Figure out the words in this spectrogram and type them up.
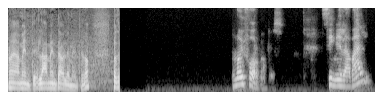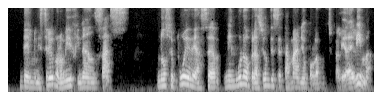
nuevamente, lamentablemente, ¿no? Entonces, No hay forma, pues. Sin el aval del Ministerio de Economía y Finanzas, no se puede hacer ninguna operación de ese tamaño por la Municipalidad de Lima,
